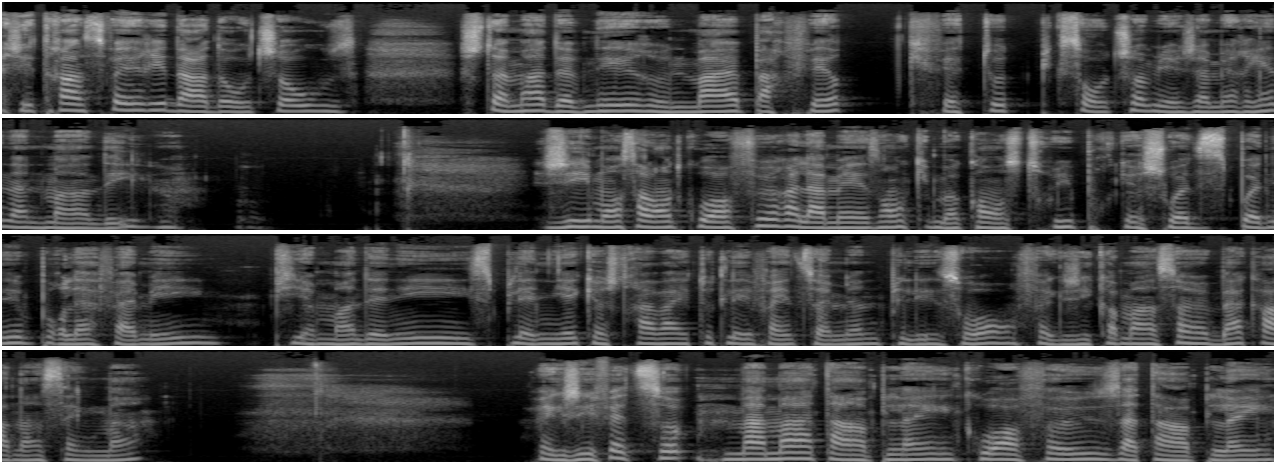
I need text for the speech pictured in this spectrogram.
J'ai transféré dans d'autres choses, justement, devenir une mère parfaite qui fait tout, puis que son chum, n'a jamais rien à demander. J'ai mon salon de coiffure à la maison qui m'a construit pour que je sois disponible pour la famille. Puis à un moment donné, il se plaignait que je travaille toutes les fins de semaine puis les soirs. Fait que j'ai commencé un bac en enseignement. Fait que j'ai fait ça, maman à temps plein, coiffeuse à temps plein,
